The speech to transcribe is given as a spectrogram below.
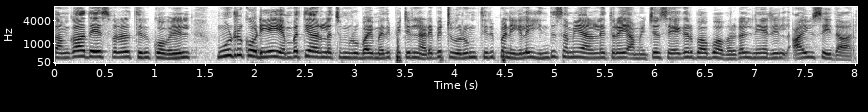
கங்காதேஸ்வரர் திருக்கோவிலில் மூன்று கோடியே எண்பத்தி ஆறு லட்சம் ரூபாய் மதிப்பீட்டில் நடைபெற்று வரும் திருப்பணிகளை இந்து சமய அறநிலைத்துறை அமைச்சர் சேகர்பாபு அவர்கள் நேரில் ஆய்வு செய்தார்.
